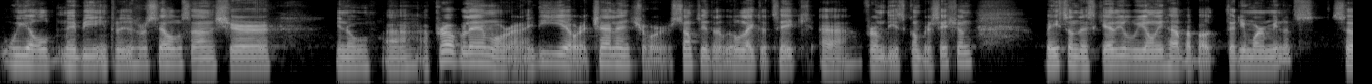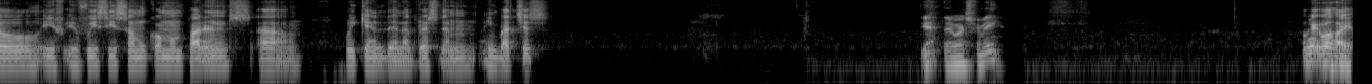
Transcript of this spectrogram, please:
we all maybe introduce ourselves and share, you know, uh, a problem or an idea or a challenge or something that we would like to take uh, from this conversation based on the schedule, we only have about 30 more minutes. So if, if we see some common patterns, uh, we can then address them in batches. Yeah, that works for me. Okay, well, hi.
